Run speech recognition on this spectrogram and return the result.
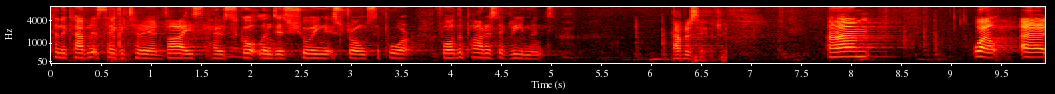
Can the Cabinet Secretary advise how Scotland is showing its strong support for the Paris Agreement? Cabinet Secretary. Um, well, uh,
